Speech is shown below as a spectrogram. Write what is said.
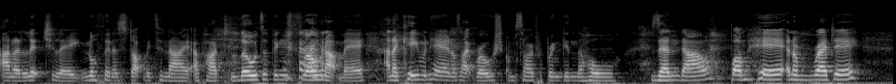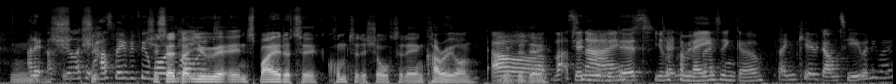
and I literally nothing has stopped me tonight. I've had loads of things thrown at me and I came in here and I was like, Roesh, I'm sorry for bringing the whole Zen down, but I'm here and I'm ready. And it, I feel like She- it has made me feel She more said that you uh, inspired her to come to the show today and carry on with the day. Oh, that's Genuinely nice. did. You look Genuinely. amazing, girl. Thank you, down to you anyway.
